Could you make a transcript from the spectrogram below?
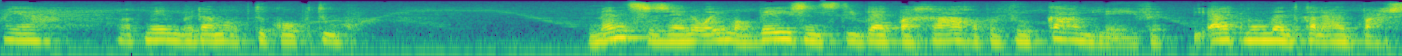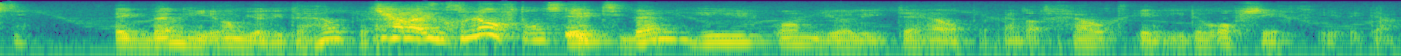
Maar ja, wat nemen we dan maar op de kop toe? Mensen zijn nou eenmaal wezens die blijkbaar graag op een vulkaan leven... die elk moment kan uitbarsten. Ik ben hier om jullie te helpen. Ja, maar u gelooft ons niet. Ik ben hier om jullie te helpen. En dat geldt in ieder opzicht, Erika.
